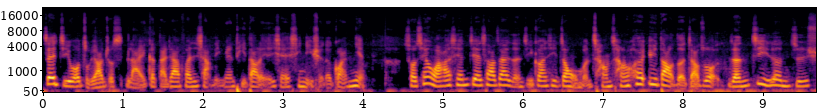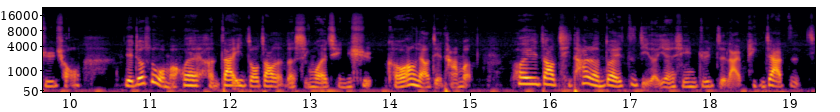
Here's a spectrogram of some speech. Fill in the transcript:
这一集我主要就是来跟大家分享里面提到的一些心理学的观念。首先，我要先介绍在人际关系中我们常常会遇到的叫做人际认知需求，也就是我们会很在意周遭人的行为情绪，渴望了解他们，会依照其他人对自己的言行举止来评价自己。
